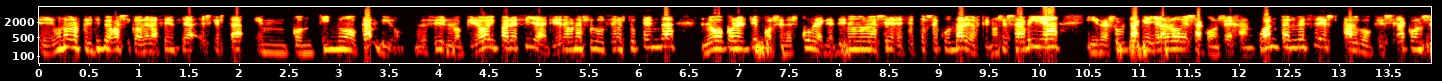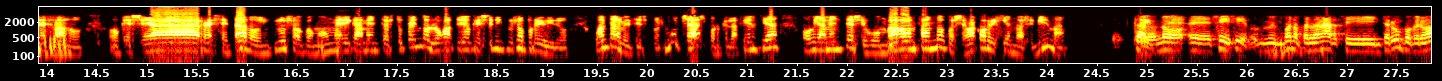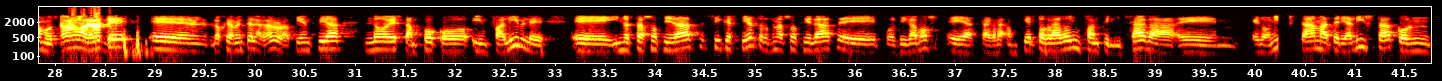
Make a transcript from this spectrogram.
eh, uno de los principios básicos de la ciencia es que está en continuo cambio. Es decir, lo que hoy parecía que era una solución estupenda, luego con el tiempo se descubre que tiene una serie de efectos secundarios que no se sabía y resulta que ya lo desaconsejan. ¿Cuántas veces algo que se ha aconsejado o que se ha recetado incluso como un medicamento estupendo, luego ha tenido que ser incluso prohibido? ¿Cuántas veces? Pues muchas, porque la ciencia, obviamente, según va avanzando, pues se va corrigiendo a sí misma. Claro, no, eh, sí, sí. Bueno, perdonar si interrumpo, pero vamos. No, no, adelante. Eh, lógicamente, claro, la ciencia no es tampoco infalible eh, y nuestra sociedad sí que es cierto, es una sociedad, eh, pues digamos, hasta un cierto grado infantilizada, hedonista, materialista, con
